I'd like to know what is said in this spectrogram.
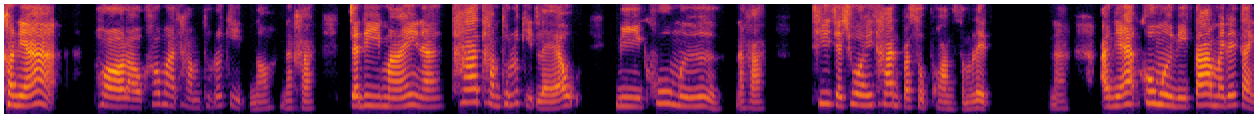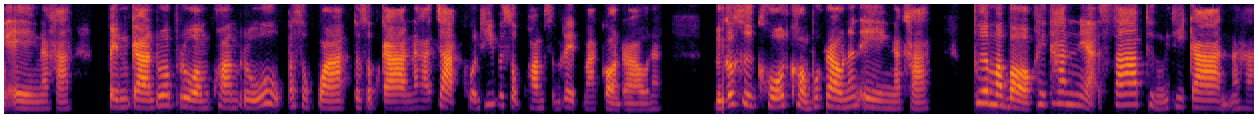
คราวนี้พอเราเข้ามาทำธุรกิจเนาะนะคะ จะดีไหมนะ ถ้าทำธุรกิจแล้วมีคู่มือนะคะ ที่จะช่วยให้ท่านประสบความสำเร็จนะ อันเนี้ยคู่มือนี้ต้าไม่ได้แต่งเองนะคะ เป็นการรวบรวมความรู้ประสบการณ์ประสบการณ์นะคะ จากคนที่ประสบความสำเร็จมาก่อนเรานะ หรือก็คือโค้ดของพวกเรานั่นเองนะคะ เพื่อมาบอกให้ท่านเนี่ยทราบถึงวิธีการนะคะ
